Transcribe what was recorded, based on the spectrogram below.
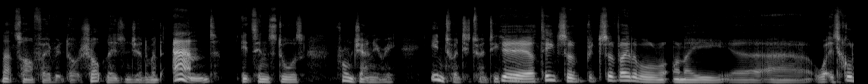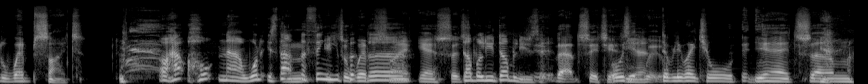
That's our favourite dot shop, ladies and gentlemen, and it's in stores from January in 2023. Yeah, I think it's, a, it's available on a uh, uh, what it's called a website. Oh, how, hold, now what is that? Um, the thing you it's a put website. the yes, it's, WW's in? That's it. Or was yes. it WHO? Yeah, it's um,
